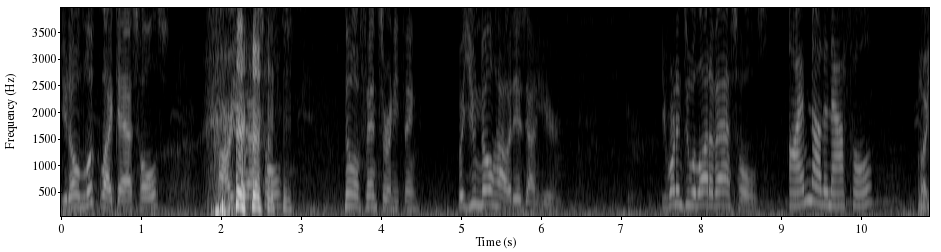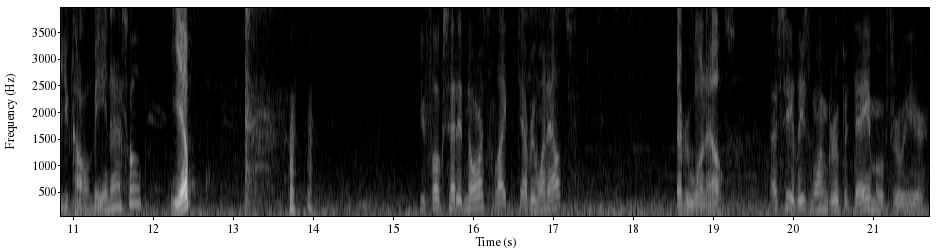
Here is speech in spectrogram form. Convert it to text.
You don't look like assholes. Are you assholes? No offense or anything, but you know how it is out here. You run into a lot of assholes. I'm not an asshole. Are you calling me an asshole? Yep. You folks headed north like everyone else? Everyone else? I see at least one group a day move through here.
